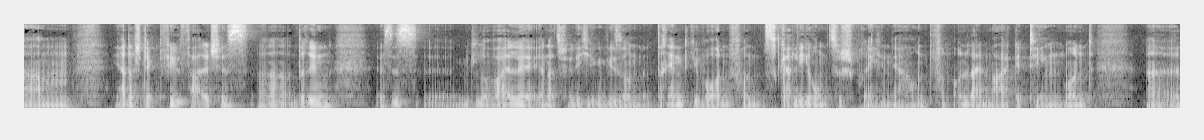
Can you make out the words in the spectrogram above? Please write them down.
Ähm, ja, da steckt viel Falsches äh, drin. Es ist äh, mittlerweile ja natürlich irgendwie so ein Trend geworden, von Skalierung zu sprechen, ja, und von Online-Marketing und äh,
